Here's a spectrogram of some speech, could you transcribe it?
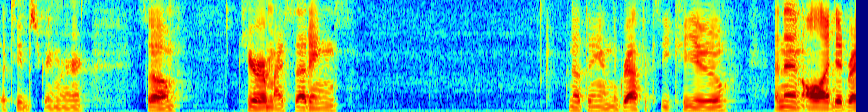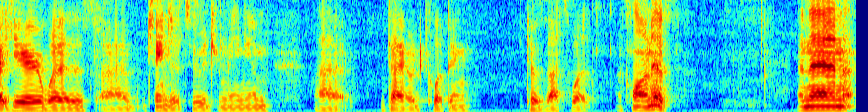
a tube screamer. So here are my settings. Nothing in the graphics EQ. And then all I did right here was uh, change it to a germanium uh, diode clipping because that's what a Klon is. And then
